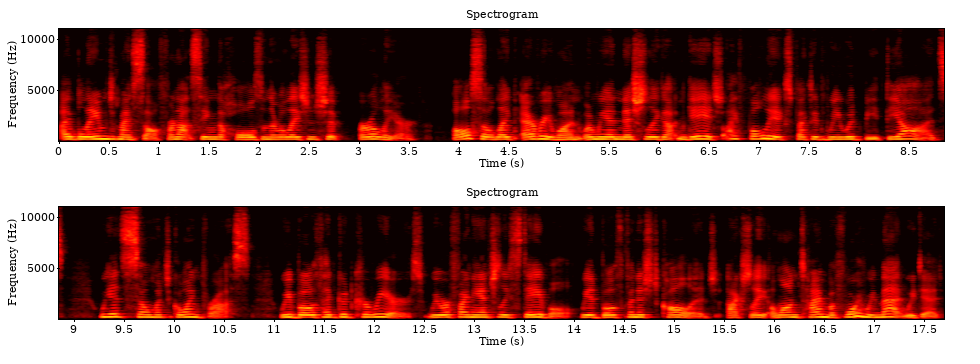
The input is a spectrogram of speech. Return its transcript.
I blamed myself for not seeing the holes in the relationship earlier. Also, like everyone, when we initially got engaged, I fully expected we would beat the odds. We had so much going for us. We both had good careers. We were financially stable. We had both finished college. Actually, a long time before we met, we did.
